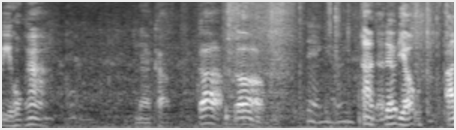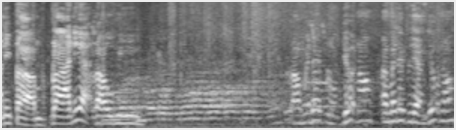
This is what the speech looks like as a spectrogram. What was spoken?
ปีหกห้านะครับ ก็ก็เดี๋ยวเดี๋ยวอะเดี๋ยวเดี๋ยวอันนี้ปลาปลาเนี่ยเรามี เราไม่ได้ปลูกเยอะเนาะอะไม่ได้เลี้ยงเยอะเนาะ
